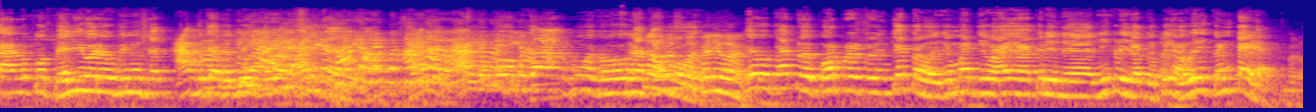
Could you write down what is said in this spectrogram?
આ લોકો પહેલી વાર એવું બન્યું છે. આ બધા રજૂઆત કરવા હોય કોર્પોરેટર કેતા હોય કે અમારે જેવા આ કરીને નીકળી જતો પછી હવે કંટાળ્યા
